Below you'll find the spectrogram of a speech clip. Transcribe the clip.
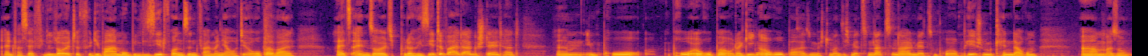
einfach sehr viele Leute für die Wahl mobilisiert worden sind, weil man ja auch die Europawahl als eine solch polarisierte Wahl dargestellt hat, ähm, Pro, Pro Europa oder gegen Europa. Also möchte man sich mehr zum Nationalen, mehr zum Proeuropäischen bekennen. Darum, ähm, also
